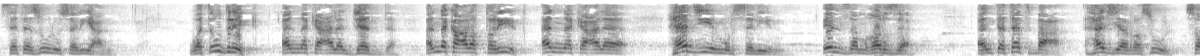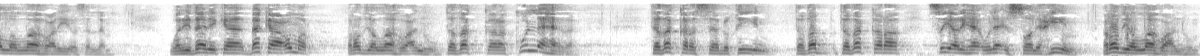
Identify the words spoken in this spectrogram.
ستزول سريعا. وتدرك أنك على الجادة أنك على الطريق أنك على هدي المرسلين. إلزم غرزة أنت تتبع هدي الرسول صلى الله عليه وسلم. ولذلك بكى عمر رضي الله عنه تذكر كل هذا. تذكر السابقين تذكر صير هؤلاء الصالحين رضي الله عنهم.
